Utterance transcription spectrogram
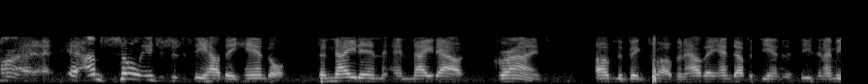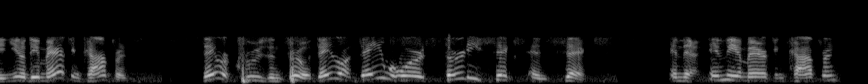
I'm so interested to see how they handle the night in and night out grind of the Big 12 and how they end up at the end of the season. I mean, you know, the American Conference, they were cruising through. They they were 36 and six in the in the American Conference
